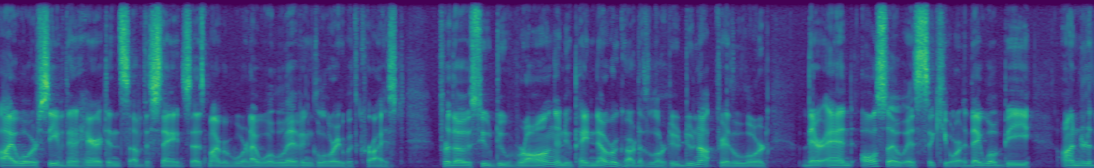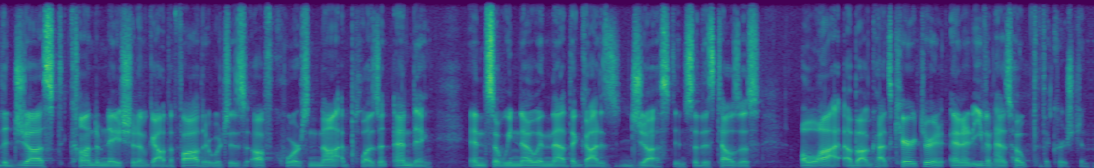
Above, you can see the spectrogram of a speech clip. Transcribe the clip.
I will receive the inheritance of the saints as my reward. I will live in glory with Christ. For those who do wrong and who pay no regard to the Lord, who do not fear the Lord, their end also is secure. They will be under the just condemnation of God the Father, which is, of course, not a pleasant ending. And so we know in that that God is just. And so this tells us a lot about God's character, and it even has hope for the Christian.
